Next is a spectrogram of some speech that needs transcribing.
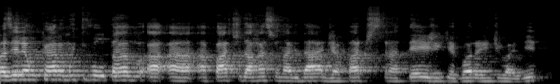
mas ele é um cara muito voltado à, à, à parte da racionalidade, à parte estratégica, que agora a gente vai ver.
